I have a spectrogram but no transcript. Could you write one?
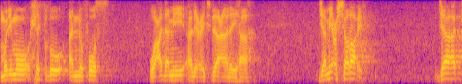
mulimu hifdhu annufus wa adami al-itidaa alaiha جميع الشرائع جاءت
